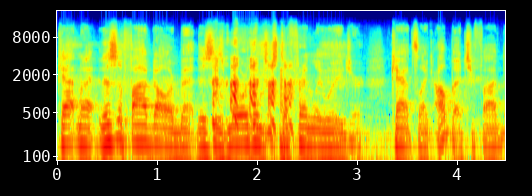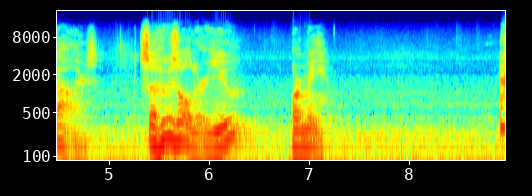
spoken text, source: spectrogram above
Kat and I. This is a five dollar bet. This is more than just a friendly wager. Cat's like, I'll bet you five dollars. So who's older, you or me? You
